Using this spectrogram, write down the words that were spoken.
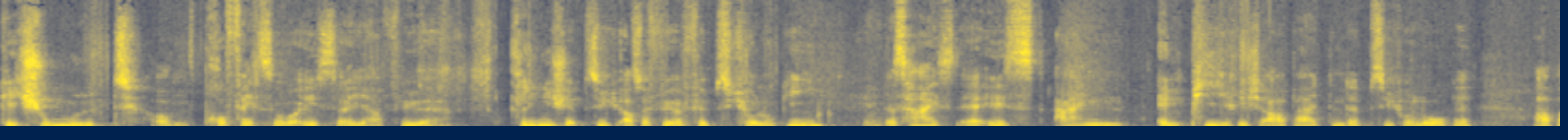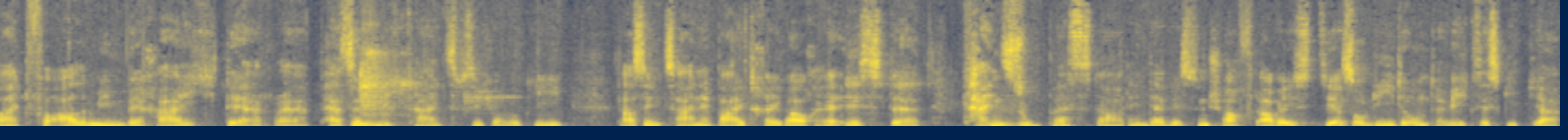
geschult und Professor ist er ja für klinische Psych also für, für Psychologie. Das heißt, er ist ein empirisch arbeitender Psychologe, arbeitet vor allem im Bereich der äh, Persönlichkeitspsychologie. Da sind seine Beiträge auch. Er ist äh, kein Superstar in der Wissenschaft, aber ist sehr solide unterwegs. Es gibt ja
